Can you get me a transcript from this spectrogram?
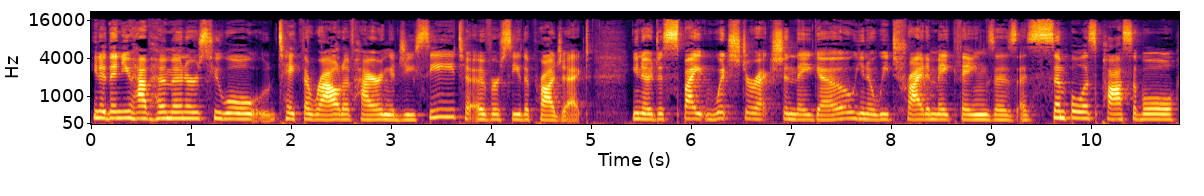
you know, then you have homeowners who will take the route of hiring a GC to oversee the project you know, despite which direction they go, you know, we try to make things as, as simple as possible,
